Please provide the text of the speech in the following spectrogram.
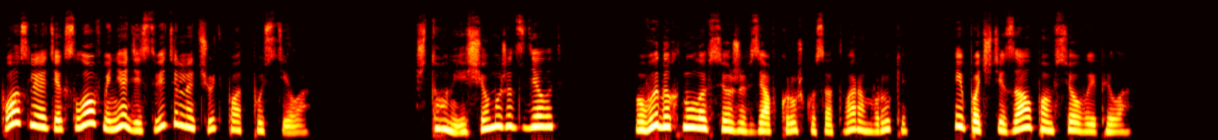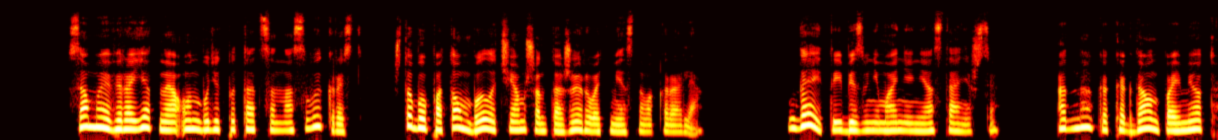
После этих слов меня действительно чуть поотпустило. Что он еще может сделать? Выдохнула все же, взяв кружку с отваром в руки, и почти залпом все выпила. Самое вероятное, он будет пытаться нас выкрасть, чтобы потом было чем шантажировать местного короля. Да и ты без внимания не останешься. Однако, когда он поймет,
